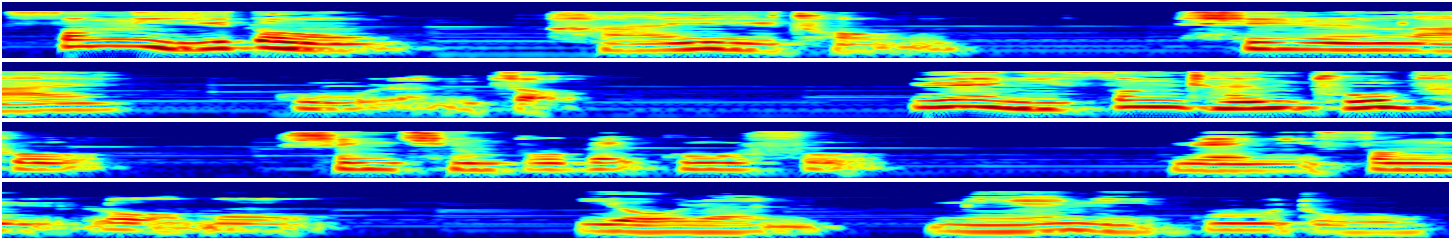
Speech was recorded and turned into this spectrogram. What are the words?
风一动寒一重新人来故人走。愿你风尘仆仆深情不被辜负。愿你风雨落幕有人免你孤独。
